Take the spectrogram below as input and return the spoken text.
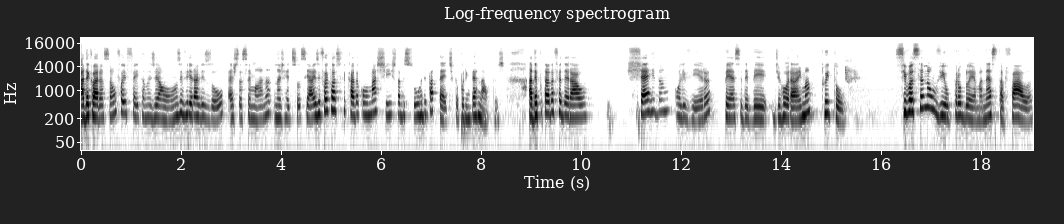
A declaração foi feita no dia 11, viralizou esta semana nas redes sociais e foi classificada como machista, absurda e patética por internautas. A deputada federal Sheridan Oliveira, PSDB de Roraima, tweetou: Se você não viu problema nesta fala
